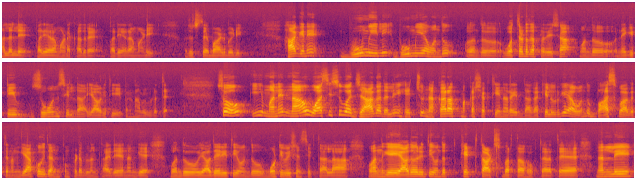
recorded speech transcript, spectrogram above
ಅಲ್ಲಲ್ಲೇ ಪರಿಹಾರ ಮಾಡೋಕ್ಕಾದರೆ ಪರಿಹಾರ ಮಾಡಿ, ಅದ್ರ ಜೊತೆ ಬಾಳಬೇಡಿ. ಹಾಗೆಯೇ ಭೂಮಿಲಿ, ಭೂಮಿಯ ಒಂದು ಒಂದು ಒತ್ತಡದ ಪ್ರದೇಶ, ಒಂದು ನೆಗೆಟಿವ್ ಝೋನ್ಸಿಂದ ಯಾವ ರೀತಿ ಪರಿಣಾಮ ಬೀರುತ್ತೆ? ಸೊ ಈ ಮನೆ ನಾವು ವಾಸಿಸುವ ಜಾಗದಲ್ಲಿ ಹೆಚ್ಚು ನಕಾರಾತ್ಮಕ ಶಕ್ತಿ ಏನಾರ ಇದ್ದಾಗ ಕೆಲವರಿಗೆ ಆ ಒಂದು ಭಾಸವಾಗುತ್ತೆ. ನನಗೆ ಯಾಕೋ ಇದು ಅನ್ಕಂಫರ್ಟಬಲ್ ಅಂತ ಇದೆ. ನನಗೆ ಒಂದು ಯಾವುದೇ ರೀತಿ ಒಂದು ಮೋಟಿವೇಶನ್ ಸಿಗ್ತಾ ಇಲ್ಲ. ನನಗೆ ಯಾವುದೋ ರೀತಿ ಒಂದು ಕೆಟ್ಟ ಥಾಟ್ಸ್ ಬರ್ತಾ ಹೋಗ್ತಾ ಇರುತ್ತೆ. ನನ್ನಲ್ಲಿ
